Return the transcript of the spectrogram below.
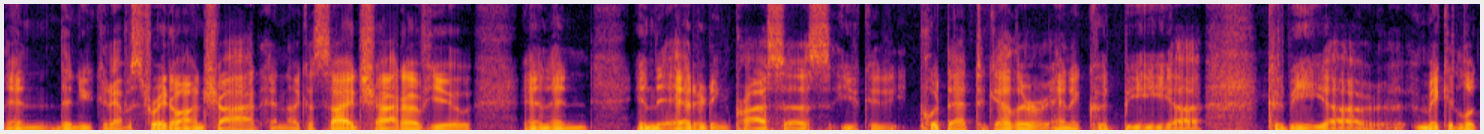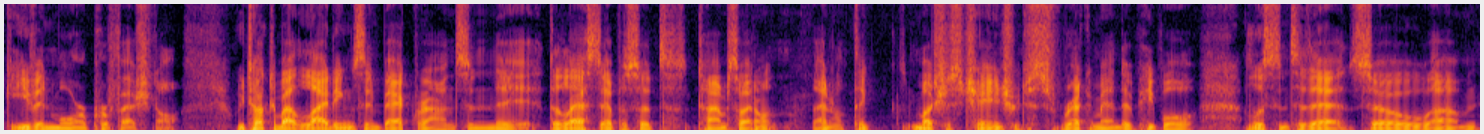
and then you could have a straight on shot and like a side shot of you. And then in the editing process, you could put that together and it could be, uh, could be, uh, make it look even more professional. We talked about lightings and backgrounds in the, the last episode time, so I don't, I don't think much has changed. We just recommend that people listen to that. So, um,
